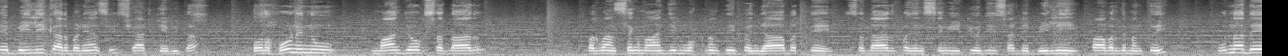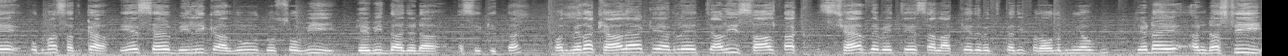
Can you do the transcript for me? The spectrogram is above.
ਇਹ ਬਿਜਲੀ ਘਰ ਬਣਿਆ ਸੀ 66 ਕੇਵੀ ਦਾ। ਔਰ ਹੁਣ ਇਹਨੂੰ ਮਾਨਯੋਗ ਸਰਦਾਰ ਭਗਵੰਤ ਸਿੰਘ ਮਾਨ ਜੀ, ਮੁੱਖ ਮੰਤਰੀ ਪੰਜਾਬ ਅਤੇ ਸਰਦਾਰ ਭਜਨ ਸਿੰਘ ਈਟੀਓ ਜੀ, ਸਾਡੇ ਬਿਜਲੀ ਪਾਵਰ ਦੇ ਮੰਤਰੀ, ਉਹਨਾਂ ਦੇ ਉਦਮਾ ਸਦਕਾ ਇਸ ਬਿਜਲੀ ਘਰ ਨੂੰ 220 ਕੇਵੀ ਦਾ ਜਿਹੜਾ ਅਸੀਂ ਕੀਤਾ। ਔਰ ਮੇਰਾ ਖਿਆਲ ਹੈ ਕਿ ਅਗਲੇ 40 ਸਾਲ ਤੱਕ ਸ਼ਹਿਰ ਦੇ ਵਿੱਚ, ਇਸ ਇਲਾਕੇ ਦੇ ਵਿੱਚ ਕਦੀ ਪ੍ਰੋਬਲਮ ਨਹੀਂ ਆਊਗੀ। ਜਿਹੜਾ ਇਹ ਇੰਡਸਟਰੀ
